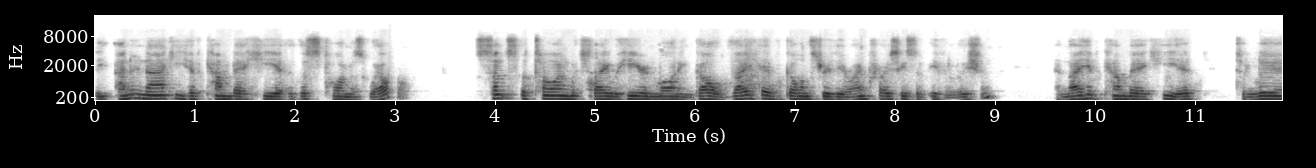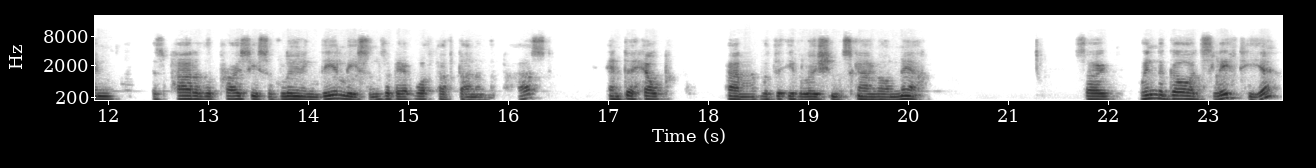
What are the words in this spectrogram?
The Anunnaki have come back here at this time as well. Since the time which they were here in mining gold, they have gone through their own process of evolution and they have come back here to learn as part of the process of learning their lessons about what they've done in the past and to help um, with the evolution that's going on now. So when the gods left here,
